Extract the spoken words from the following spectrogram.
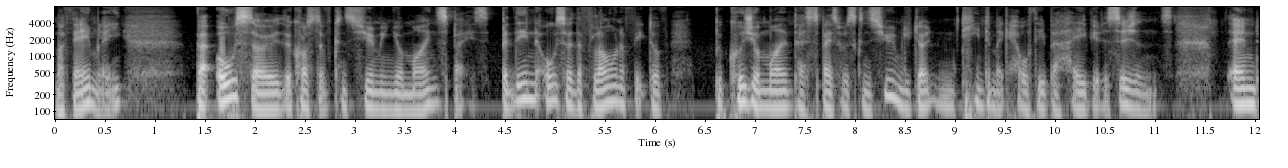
my family, but also the cost of consuming your mind space. But then also the flow on effect of because your mind space was consumed, you don't tend to make healthy behavior decisions. And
